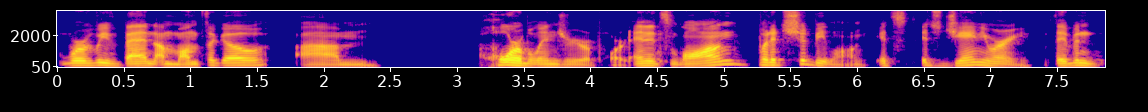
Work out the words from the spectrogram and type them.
where we've been a month ago um, horrible injury report, and it's long, but it should be long. It's it's January. They've been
